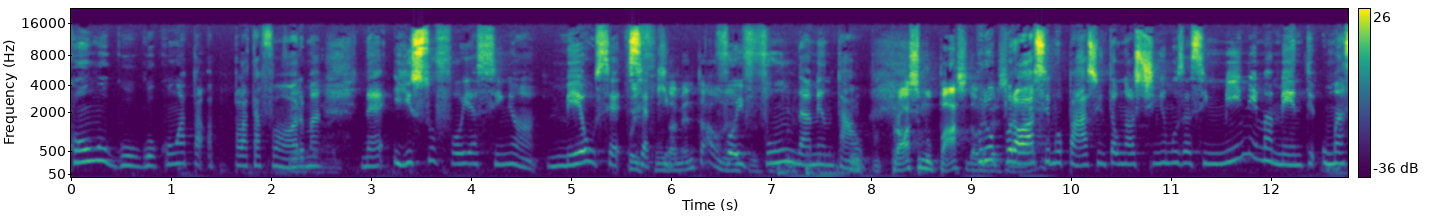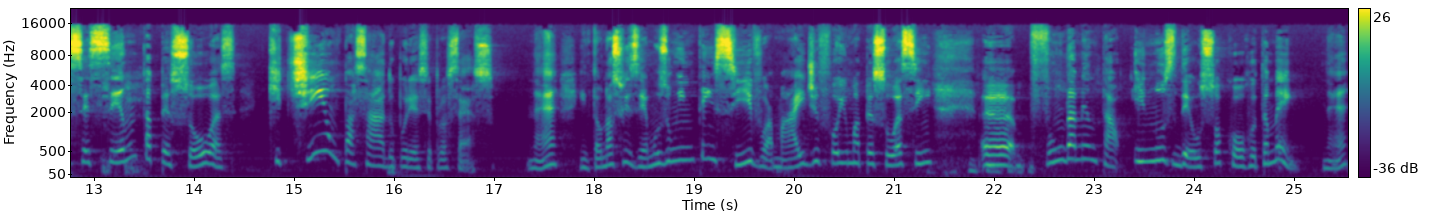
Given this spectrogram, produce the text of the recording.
com o Google, com a, a plataforma, Verdade. né? Isso foi assim, ó, meu se, foi se aqui, fundamental, né? Foi pro, fundamental. Pro, pro próximo passo da pro próximo passo, então nós tínhamos assim minimamente umas 60 pessoas que tinham passado por esse processo. Né? Então nós fizemos um intensivo. A Maide foi uma pessoa assim uh, fundamental e nos deu socorro também, né?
